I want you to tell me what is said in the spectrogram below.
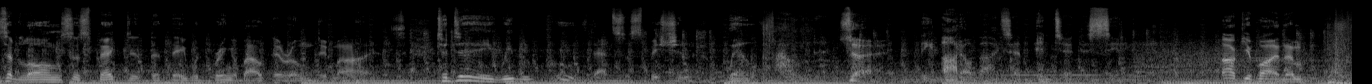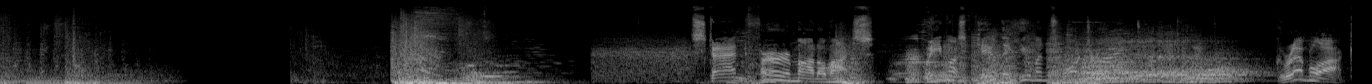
humans have long suspected that they would bring about their own demise. Today, we will prove that suspicion well-founded. Sir, the Autobots have entered the city. Occupy them. Stand firm, Autobots. We must give the humans more time to evacuate. Grimlock,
